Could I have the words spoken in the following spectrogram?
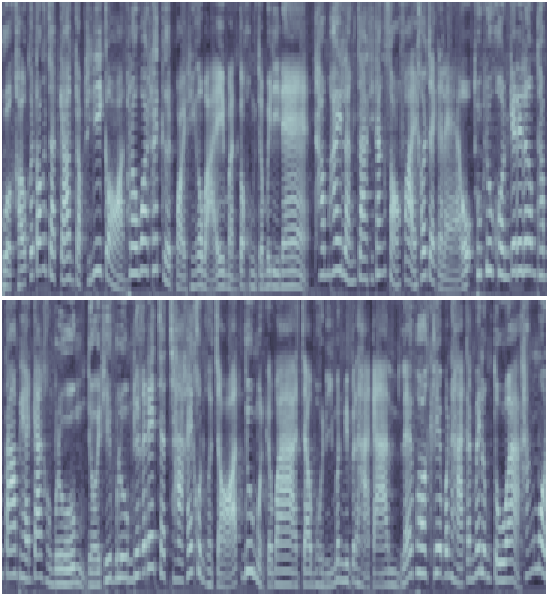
พวกเขาก็ต้องจัดการกับที่นี่ก่อน เพราะว่าถ้าเกิดปล่อยทิ้งเอาไว้ มันก็คงจะไม่ดีแน่ทำให้หลังจากที่ทั้งสองฝ่ายเข้าใจกันแล้ว ทุกๆ คนก็ได้เริ่มทำตามแผนการของบรูม โดยที่บรูมเธอก็ได้จัดฉากให้คนของจอร์ดดูเหมือนกับว่าเจ้าพวกนี้มันมีปัญหากัน และพอเคลียร์ปัญหากันไม่ลงตัว ทั้งหมด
